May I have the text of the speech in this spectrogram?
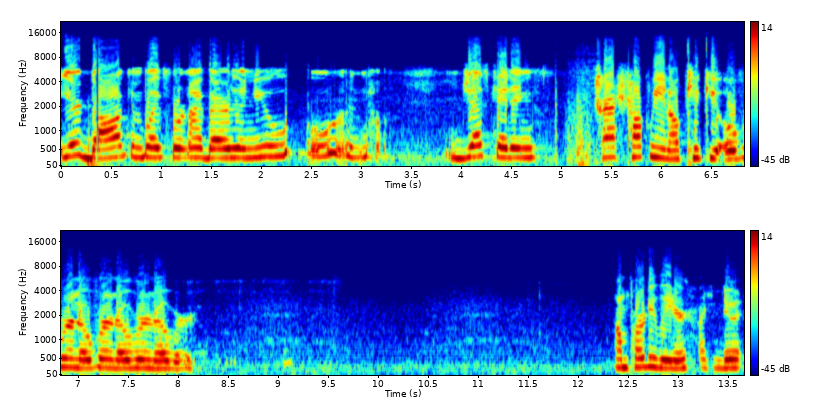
your dog can play Fortnite better than you. Oh, no. Just kidding. Trash talk me and I'll kick you over and over and over and over. I'm party leader. I can do it.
